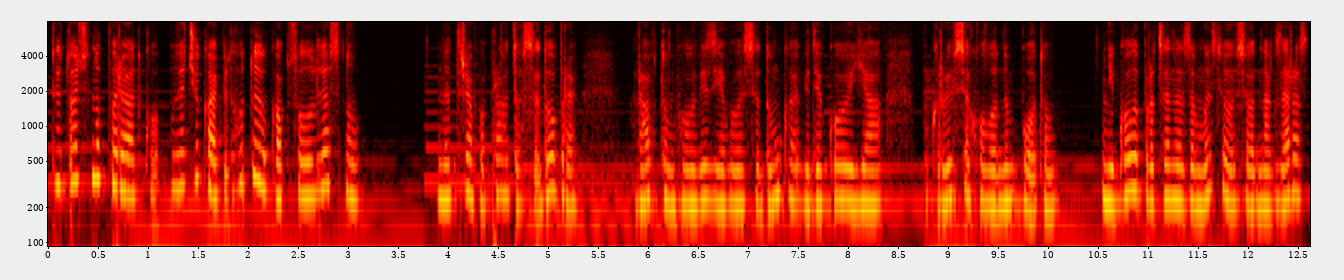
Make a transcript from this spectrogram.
Ти точно в порядку? Зачекай, підготую капсулу для сну. Не треба, правда, все добре. Раптом в голові з'явилася думка, від якої я покрився холодним потом. Ніколи про це не замислювався, однак зараз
